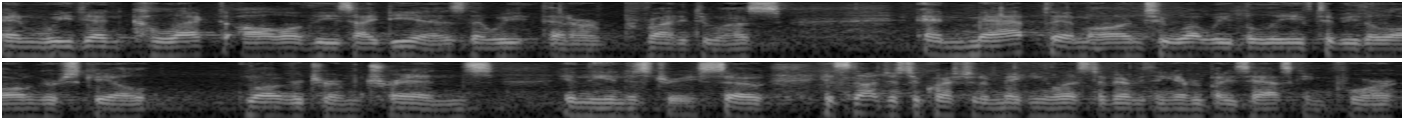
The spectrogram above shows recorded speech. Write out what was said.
and we then collect all of these ideas that we that are provided to us and map them onto what we believe to be the longer scale longer term trends in the industry. So it's not just a question of making a list of everything everybody's asking for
